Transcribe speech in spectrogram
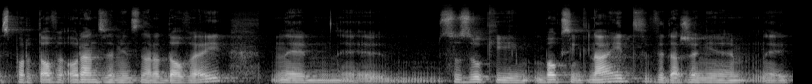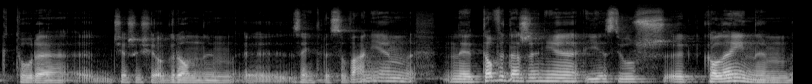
sportowe o randze międzynarodowej. Y, y, Suzuki Boxing Night, wydarzenie, y, które cieszy się ogromnym zainteresowaniem. To wydarzenie jest już kolejnym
